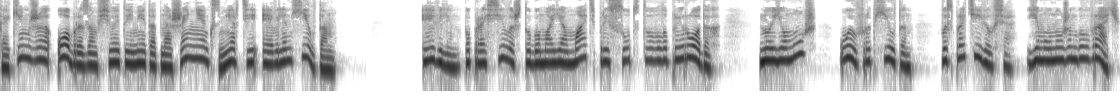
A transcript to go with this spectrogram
Каким же образом все это имеет отношение к смерти Эвелин Хилтон? Эвелин попросила, чтобы моя мать присутствовала при родах, но ее муж, Уилфред Хилтон, воспротивился, ему нужен был врач.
